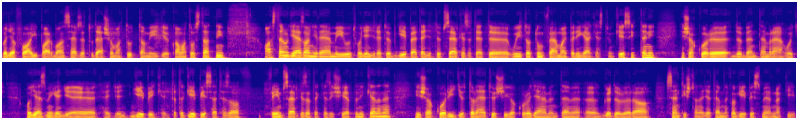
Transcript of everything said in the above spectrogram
vagy a faiparban szerzett tudásomat tudtam így kamatoztatni. Aztán ugye ez annyira elmélyült, hogy egyre több gépet, egyre több szerkezetet újítottunk fel, majd pedig elkezdtünk készíteni, és akkor döbbentem rá, hogy, hogy ez még egy, egy, egy gépék, tehát a gépészethez, a fém szerkezetekhez is érteni kellene, és akkor így jött a lehetőség, akkor, hogy elmentem Gödöllőre a Szent István Egyetemnek a gépészmérnöki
